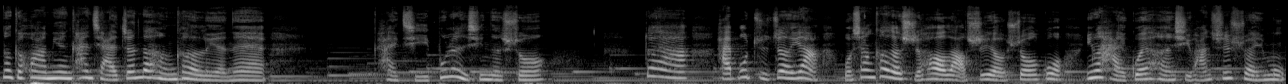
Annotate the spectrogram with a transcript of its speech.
那个画面看起来真的很可怜呢。”凯奇不忍心地说。对啊，还不止这样。我上课的时候，老师有说过，因为海龟很喜欢吃水母。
